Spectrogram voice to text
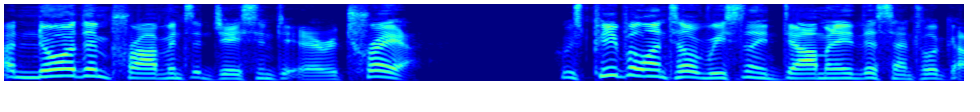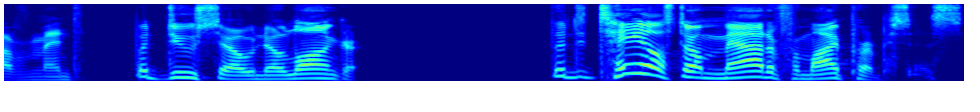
a northern province adjacent to Eritrea, whose people until recently dominated the central government, but do so no longer. The details don't matter for my purposes.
